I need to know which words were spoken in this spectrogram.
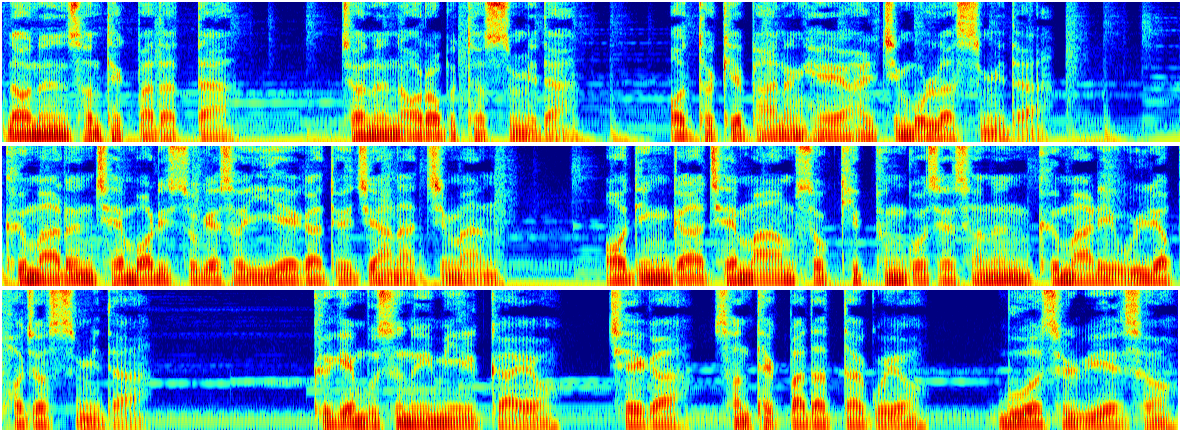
너는 선택받았다. 저는 얼어붙었습니다. 어떻게 반응해야 할지 몰랐습니다. 그 말은 제 머릿속에서 이해가 되지 않았지만 어딘가 제 마음속 깊은 곳에서는 그 말이 울려 퍼졌습니다. 그게 무슨 의미일까요? 제가 선택받았다고요? 무엇을 위해서?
